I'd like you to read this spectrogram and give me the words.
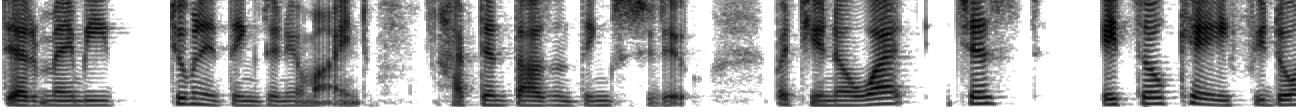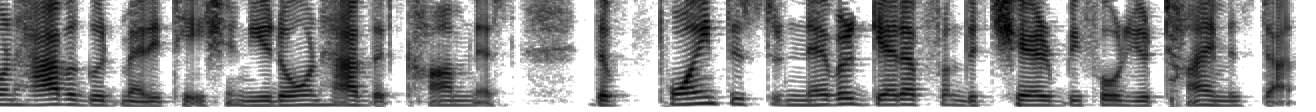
there may be too many things in your mind. Have 10,000 things to do. But you know what? Just it's okay if you don't have a good meditation, you don't have that calmness. The point is to never get up from the chair before your time is done.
